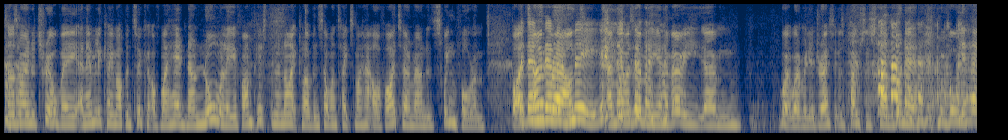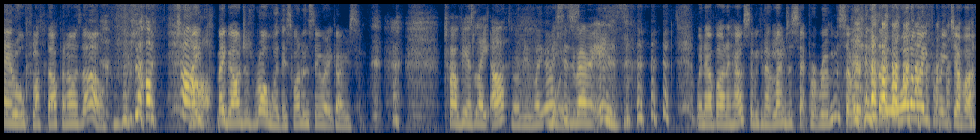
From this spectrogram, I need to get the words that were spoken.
so I was wearing a trilby, and Emily came up and took it off my head. Now, normally, if I'm pissed in a nightclub and someone takes my hat off, I turn around and swing for them. But, I then turned there was me. and there was Emily in a very um, well, it wasn't really a dress. It was postage stamp, wasn't it? With all your hair all fluffed up, and I was like, oh, maybe, Stop. maybe I'll just roll with this one and see where it goes. 12 years later, 12 years later, this oh, is where it is. we're now buying a house so we can have loads of separate rooms so we can stay well away from each other.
